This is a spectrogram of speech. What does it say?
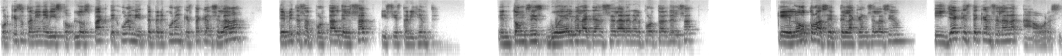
porque eso también he visto. Los PAC te juran y te perjuran que está cancelada, te metes al portal del SAT y sí está vigente. Entonces, vuelve a cancelar en el portal del SAT. Que el otro acepte la cancelación. Y ya que esté cancelada, ahora sí.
